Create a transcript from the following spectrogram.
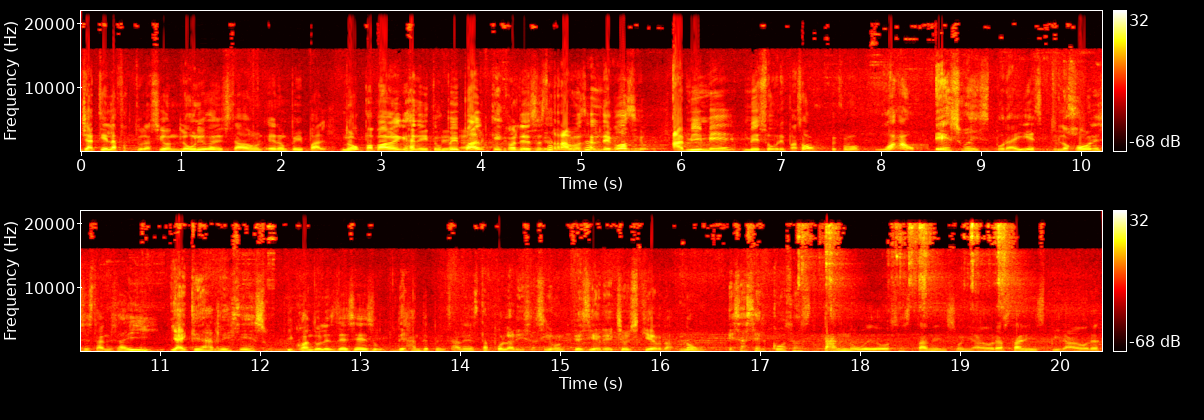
ya tiene la facturación. Lo único que necesitaba era un PayPal. No, papá, venga, necesito un PayPal que con eso cerramos el negocio. A mí me, me sobrepasó. Fue como, wow, eso es, por ahí es. los jóvenes están ahí y hay que darles eso. Y cuando les des eso, dejan de pensar en esta polarización de si derecha o izquierda. No, es hacer cosas tan novedosas, tan ensoñadoras, tan inspiradoras,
